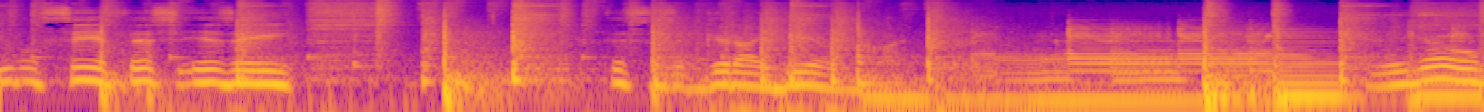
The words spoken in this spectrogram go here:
We will see if this is a this is a good idea or not. Here we go.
